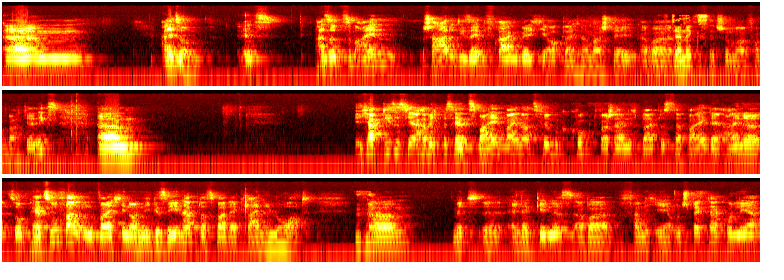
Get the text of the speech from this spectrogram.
Ähm, also, jetzt, also zum einen, schade, dieselbe Frage werde ich dir auch gleich nochmal stellen, aber Macht ja das nix. ist jetzt schon mal von macht ja nichts. Ähm, ich habe dieses Jahr habe ich bisher zwei Weihnachtsfilme geguckt, wahrscheinlich bleibt es dabei. Der eine so per Zufall und weil ich ihn noch nie gesehen habe, das war der kleine Lord. Ähm, mit äh, Alec Guinness, aber fand ich eher unspektakulär.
